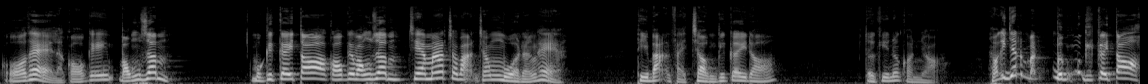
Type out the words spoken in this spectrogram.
có thể là có cái bóng dâm. Một cái cây to có cái bóng dâm che mát cho bạn trong mùa nắng hè. Thì bạn phải trồng cái cây đó từ khi nó còn nhỏ. Hoặc ít nhất là bạn bấm một cái cây to.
